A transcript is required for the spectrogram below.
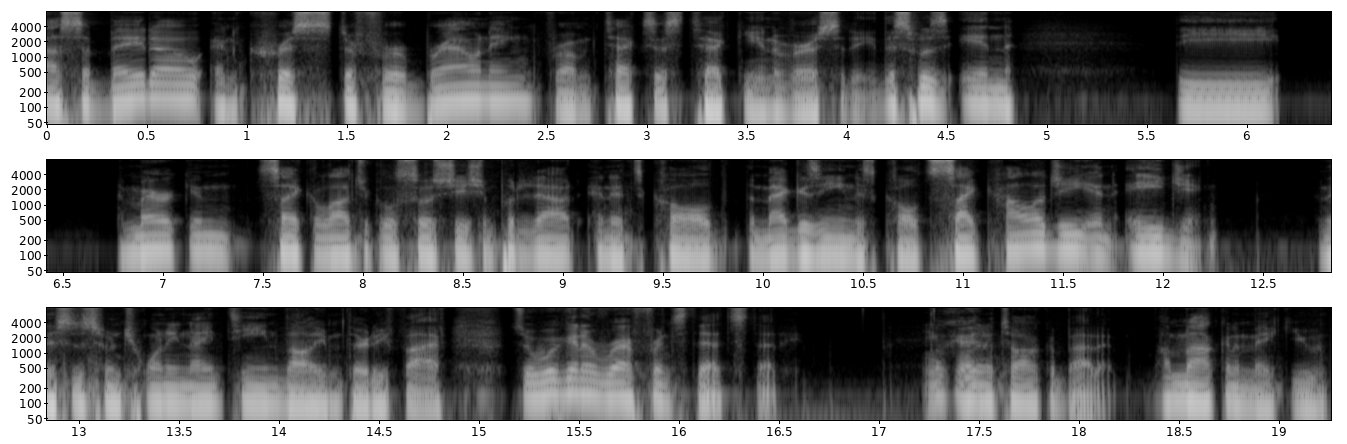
Asebedo and Christopher Browning from Texas Tech University. This was in the American Psychological Association put it out, and it's called the magazine is called Psychology and Aging. And this is from 2019, volume 35. So we're going to reference that study. Okay. We're going to talk about it. I'm not going to make you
